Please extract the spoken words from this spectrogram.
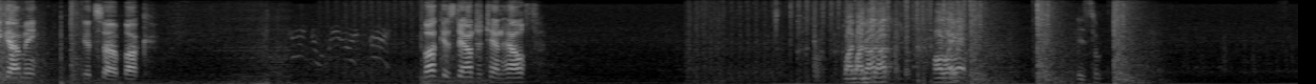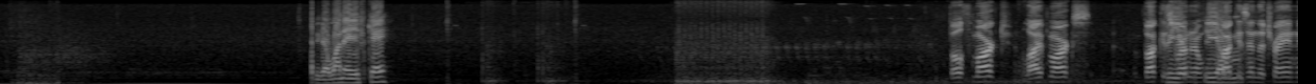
He got me. It's uh, Buck. Buck is down to 10 health. One, shot. All the way. It's we got one AFK. Both marked. Live marks. Buck is Three- running. three Buck them. is in the train.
